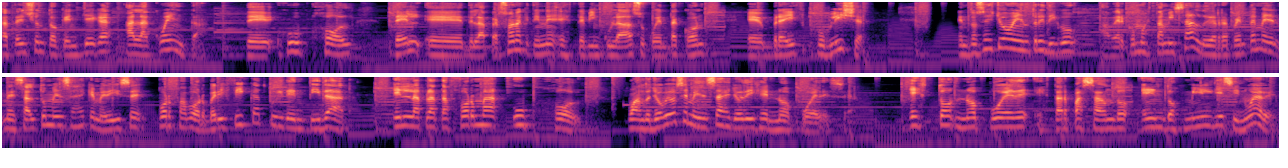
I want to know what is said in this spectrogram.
Attention Token llega a la cuenta de Uphold del, eh, de la persona que tiene este, vinculada su cuenta con Brave Publisher. Entonces yo entro y digo, a ver cómo está mi saldo. Y de repente me, salta un mensaje que me dice, por favor, verifica tu identidad en la plataforma Uphold. Cuando yo veo ese mensaje yo dije, no puede ser. Esto no puede estar pasando en 2019.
